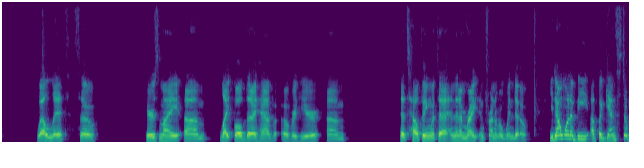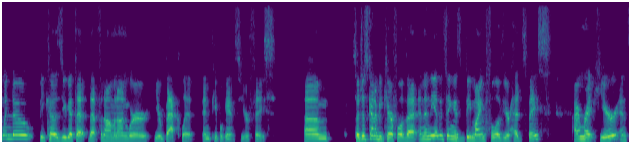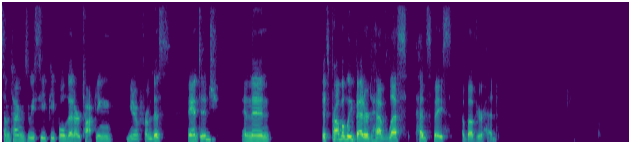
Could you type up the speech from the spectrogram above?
well lit. So here's my um, light bulb that I have over here um, that's helping with that. And then I'm right in front of a window you don't want to be up against a window because you get that that phenomenon where you're backlit and people can't see your face. Um, so just kind of be careful of that. And then the other thing is be mindful of your headspace. I'm right here, and sometimes we see people that are talking, you know, from this vantage, and then it's probably better to have less headspace above your head.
